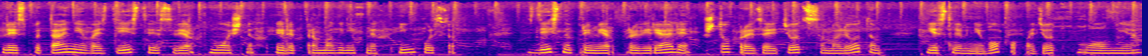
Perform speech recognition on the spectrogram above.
для испытания воздействия сверхмощных электромагнитных импульсов. Здесь, например, проверяли, что произойдет с самолетом, если в него попадет молния.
